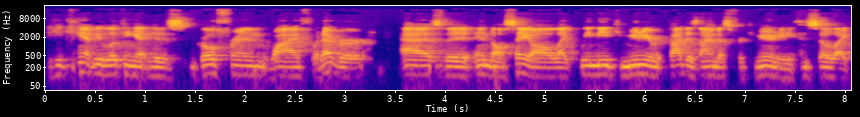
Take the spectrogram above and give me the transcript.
he can't be looking at his girlfriend, wife, whatever as the end all say all. Like we need community. God designed us for community. And so like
